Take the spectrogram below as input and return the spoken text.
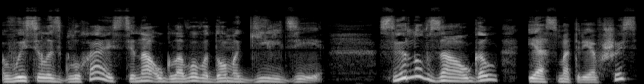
высилась глухая стена углового дома гильдии. Свернув за угол и осмотревшись,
